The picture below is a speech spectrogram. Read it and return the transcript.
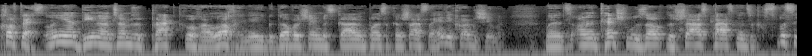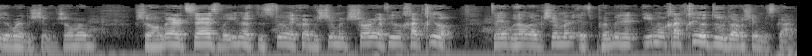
Chavtes, only dina in terms of practical halacha, Rabbi Shimon. When it's unintentional result, the Shas Paskins explicitly of Rabbi Shimon. Shomer, Shomer it says, "Va'ina tefillah Rabbi Shimon shari afil chatchila." Today we hold like Shimon, it's permitted even chatchila to do davar shem eskav.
